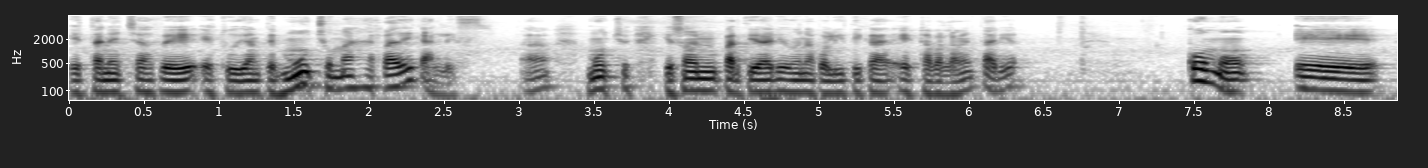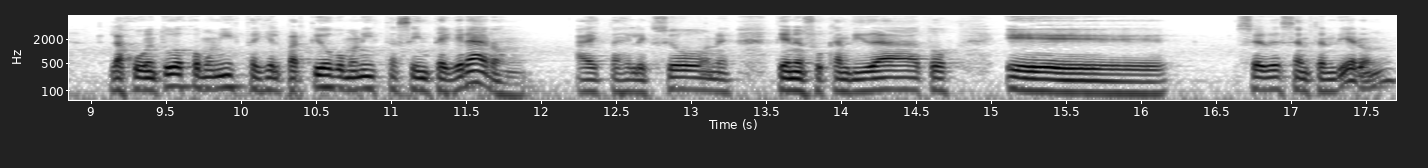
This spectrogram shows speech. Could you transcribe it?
están hechas de estudiantes mucho más radicales, ¿ah? muchos que son partidarios de una política extraparlamentaria. Cómo eh, las juventudes comunistas y el Partido Comunista se integraron a estas elecciones, tienen sus candidatos, eh, se desentendieron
